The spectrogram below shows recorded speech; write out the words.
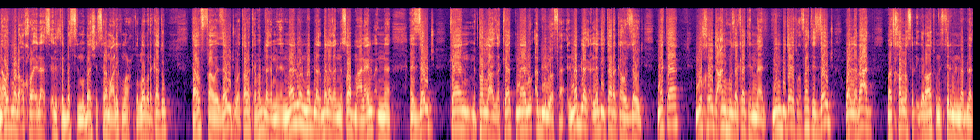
نعود مرة أخرى إلى أسئلة البث المباشر. السلام عليكم ورحمة الله وبركاته. توفى زوج وترك مبلغا من المال والمبلغ بلغ النصاب مع العلم أن الزوج كان مطلع زكاة ماله قبل الوفاة. المبلغ الذي تركه الزوج متى؟ نخرج عنه زكاة المال. من بداية وفاة الزوج ولا بعد ما تخلص الإجراءات ونستلم المبلغ؟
